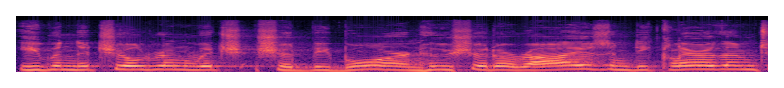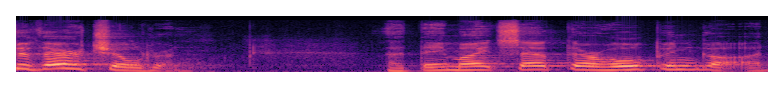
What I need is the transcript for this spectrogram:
even the children which should be born, who should arise and declare them to their children that they might set their hope in God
